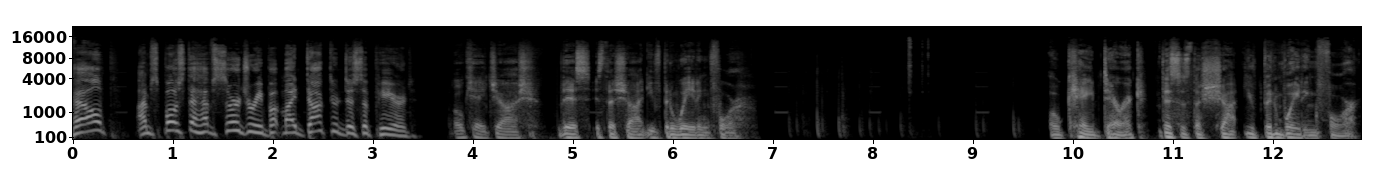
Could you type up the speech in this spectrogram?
Help! I'm supposed to have surgery, but my doctor disappeared. Okay, Josh. This is the shot you've been waiting for. Okay, Derek, this is the shot you've been waiting for.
